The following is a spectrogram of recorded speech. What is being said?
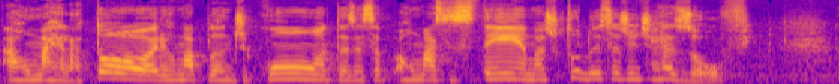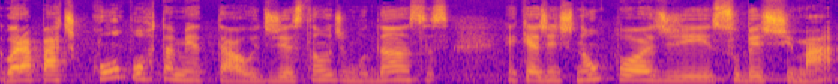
arrumar relatório, arrumar plano de contas, essa, arrumar sistema, acho que tudo isso a gente resolve. Agora, a parte comportamental e de gestão de mudanças é que a gente não pode subestimar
